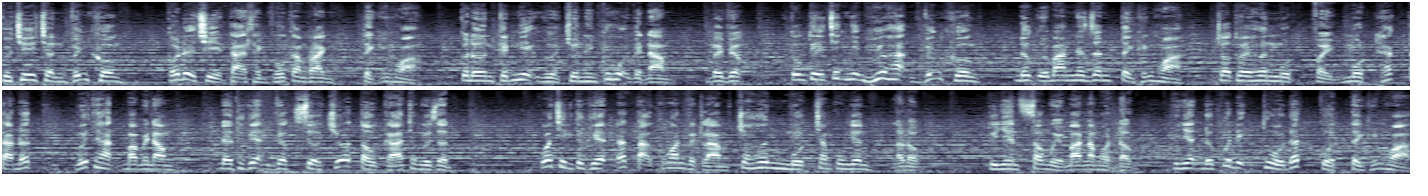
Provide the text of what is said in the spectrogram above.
Cử tri Trần Vĩnh Khương có địa chỉ tại thành phố Cam Ranh, tỉnh Khánh Hòa có đơn kiến nghị gửi truyền hình Quốc hội Việt Nam về việc công ty trách nhiệm hữu hạn Vĩnh Khương được Ủy ban nhân dân tỉnh Khánh Hòa cho thuê hơn 1,1 ha đất với thời hạn 30 năm để thực hiện việc sửa chữa tàu cá cho ngư dân. Quá trình thực hiện đã tạo công an việc làm cho hơn 100 công nhân lao động. Tuy nhiên sau 13 năm hoạt động thì nhận được quyết định thu hồi đất của tỉnh Khánh Hòa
